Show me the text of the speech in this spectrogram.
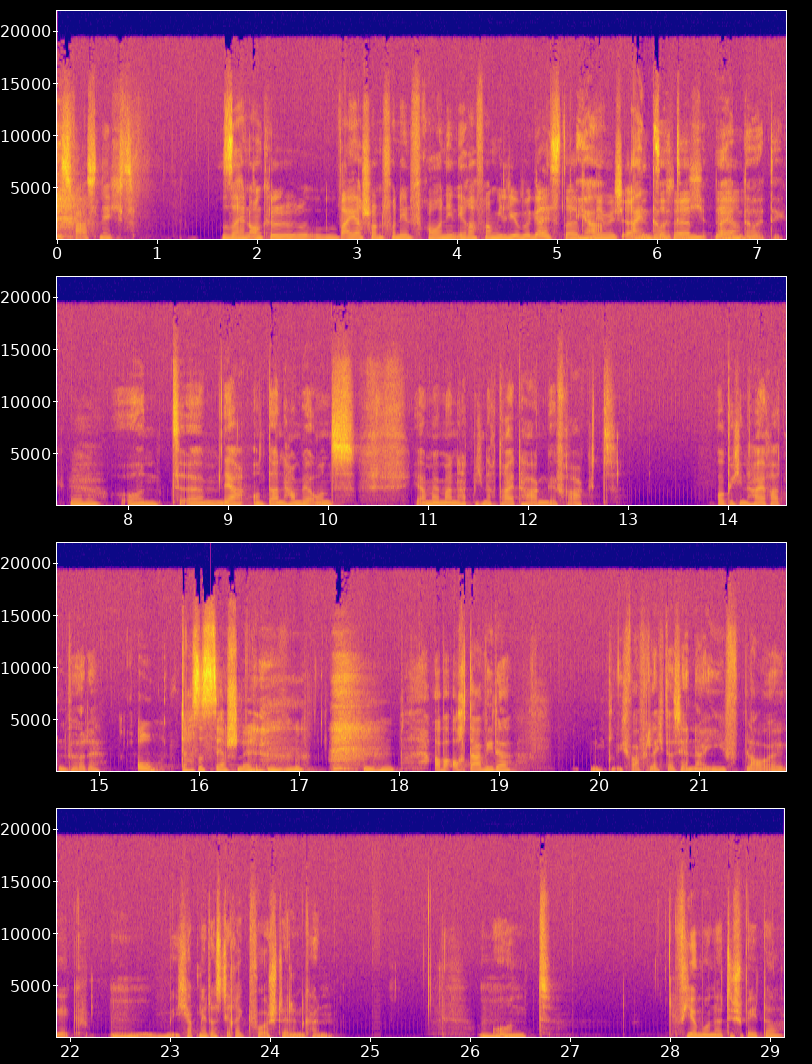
Das war es nicht. Sein Onkel war ja schon von den Frauen in ihrer Familie begeistert, Ja, nehme ich an. eindeutig, ja. eindeutig. Und ähm, ja, und dann haben wir uns, ja, mein Mann hat mich nach drei Tagen gefragt, ob ich ihn heiraten würde. Oh, das ist sehr schnell. Mhm. Aber auch da wieder, ich war vielleicht da sehr naiv, blauäugig. Ich habe mir das direkt vorstellen können. Und vier Monate später,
